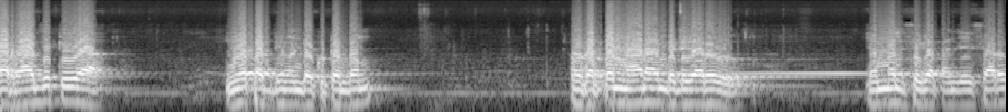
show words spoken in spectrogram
ఒక రాజకీయ నేపథ్యం ఉండే కుటుంబం. ఒకప్పుడు నారాయణ రెడ్డి గారు ఎమ్మెల్సీగా పనిచేశారు.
